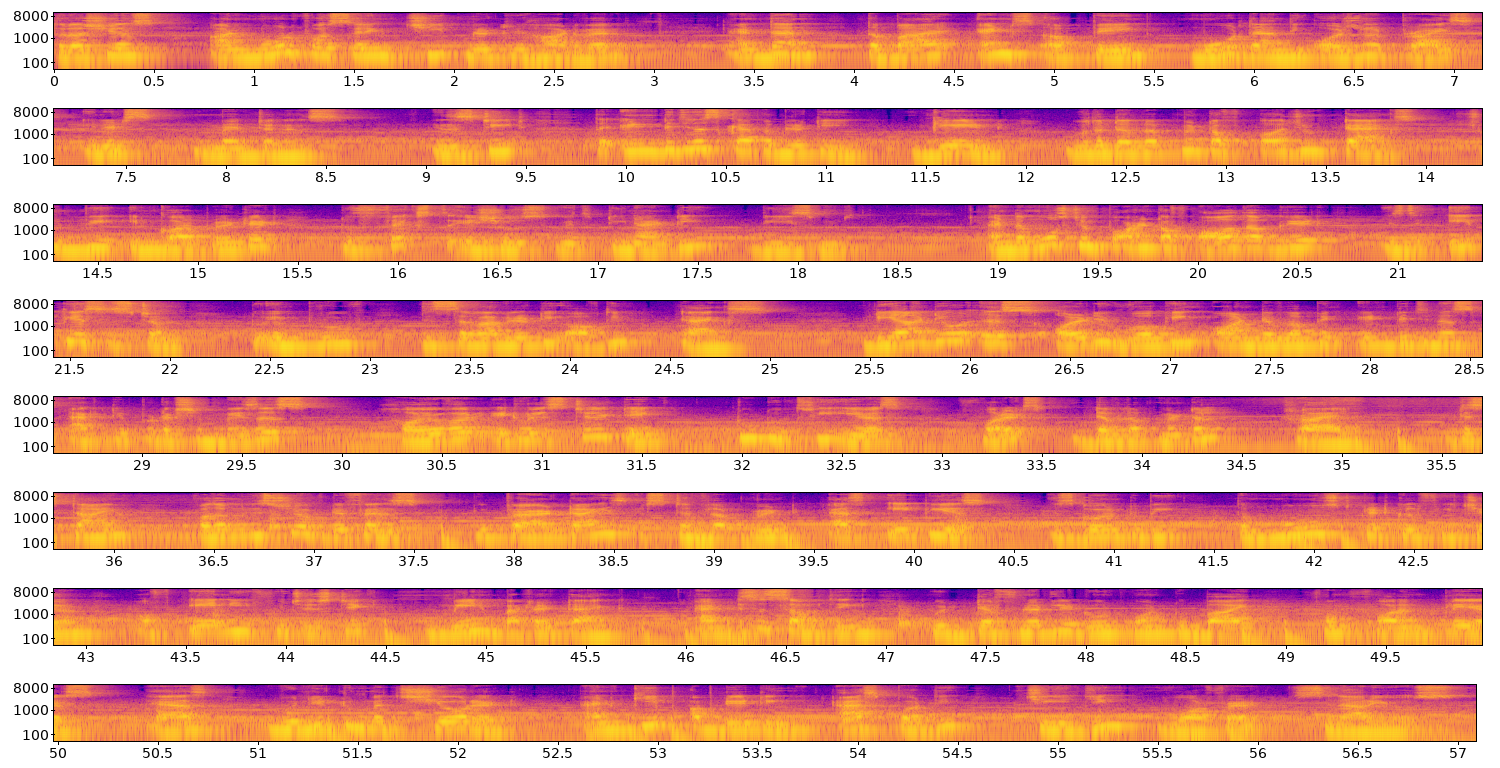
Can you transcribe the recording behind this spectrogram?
The Russians are known for selling cheap military hardware and then the buyer ends up paying more than the original price in its maintenance. Instead, the indigenous capability gained with the development of Arjun tanks should be incorporated to fix the issues with T90 Bhishma. And the most important of all the upgrade is the APS system to improve the survivability of the tanks. DRDO is already working on developing indigenous active protection measures. However, it will still take 2 to 3 years for its developmental trial. It is time for the Ministry of Defense to prioritize its development as APS is going to be the most critical feature of any futuristic main battle tank and this is something we definitely don't want to buy from foreign players as we need to mature it and keep updating as per the changing warfare scenarios.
